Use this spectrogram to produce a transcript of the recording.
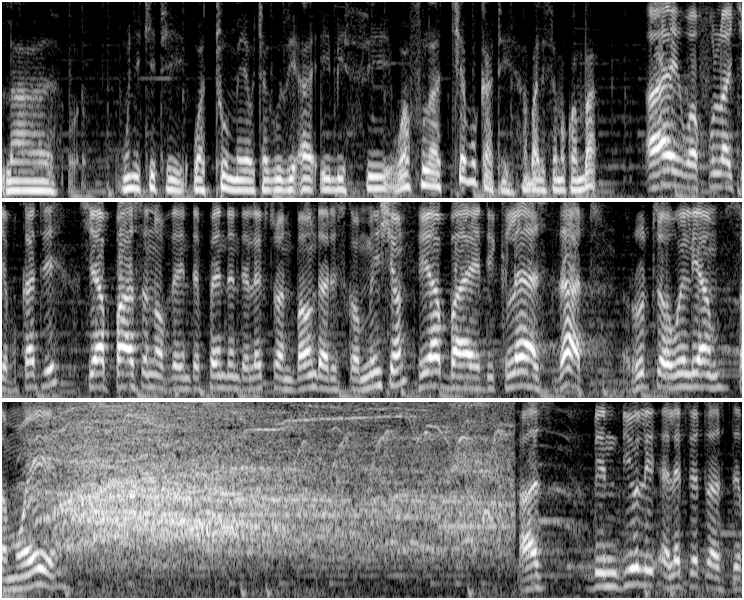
la mwenyekiti wa tume ya uchaguzi IEBC Wafula Chebukati, ambaye alisema kwamba I, Wafula Chebukati, chairperson of the Independent Electoral and Boundaries Commission, hereby declares that Ruto William Samoei has been duly elected as the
